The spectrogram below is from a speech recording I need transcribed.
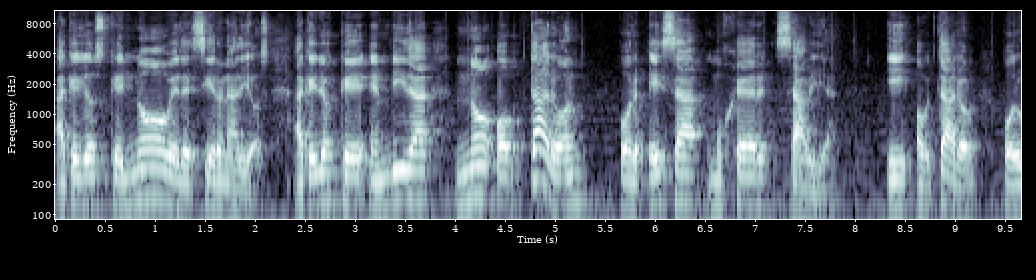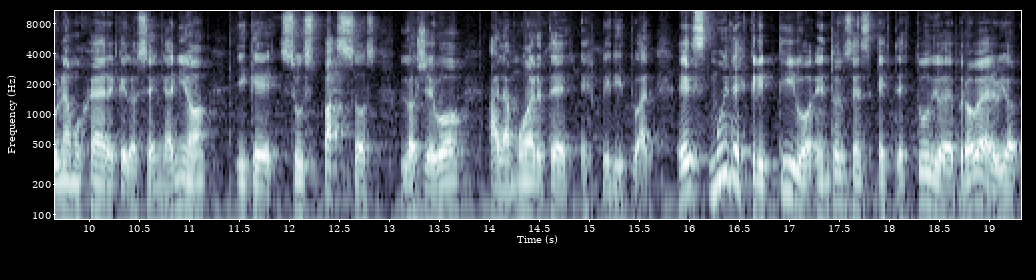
aquellos que no obedecieron a Dios, aquellos que en vida no optaron por esa mujer sabia y optaron por una mujer que los engañó y que sus pasos los llevó a la muerte espiritual. Es muy descriptivo entonces este estudio de Proverbio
